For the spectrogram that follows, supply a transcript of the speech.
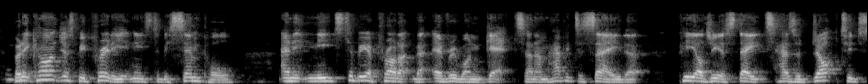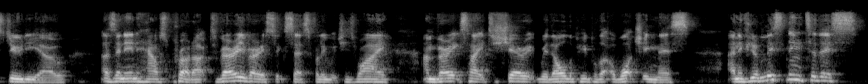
Mm-hmm. But it can't just be pretty it needs to be simple and it needs to be a product that everyone gets. And I'm happy to say that PLG Estates has adopted Studeo as an in house product very, very successfully, which is why I'm very excited to share it with all the people that are watching this. And if you're listening to this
